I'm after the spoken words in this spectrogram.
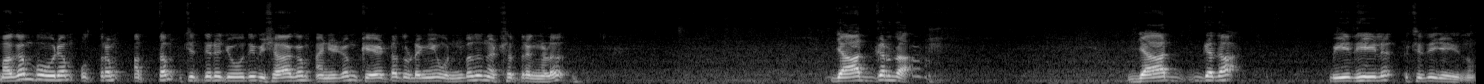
മകം പൂരം ഉത്രം അത്തം ചിത്തിര ജ്യോതി വിശാഖം അനിഴം കേട്ട തുടങ്ങിയ ഒൻപത് നക്ഷത്രങ്ങൾ ജാഗ്രത. ജാഗ്രത വീതിയിൽ സ്ഥിതി ചെയ്യുന്നു.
